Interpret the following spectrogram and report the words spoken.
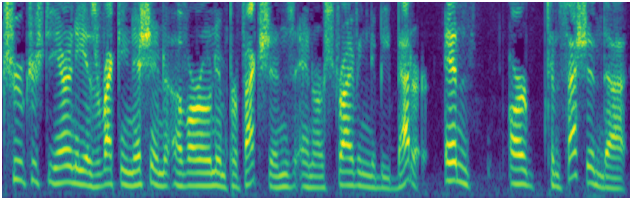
true Christianity is recognition of our own imperfections and our striving to be better. And our concession that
